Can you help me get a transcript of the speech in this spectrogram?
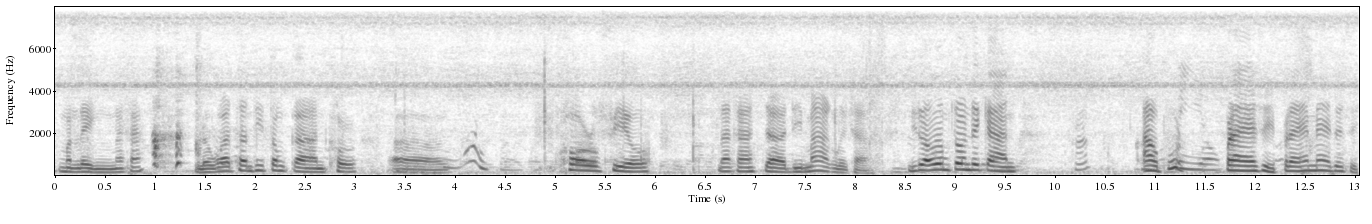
คมะเร็งนะคะ หรือว่าท่านที่ต้องการโคเอ่อคลอโรฟิลนะคะ จะดีมากเลยค่ะ นี่เราเริ่มต้นด้วยการ เอาวพูดเดียวแปลสิ แปลให้แม่ด้วยสิ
